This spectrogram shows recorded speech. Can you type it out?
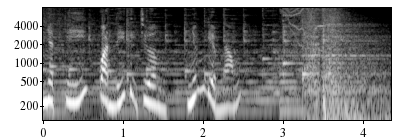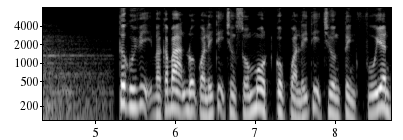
Nhật ký quản lý thị trường, những điểm nóng Thưa quý vị và các bạn, đội quản lý thị trường số 1 Cục Quản lý thị trường tỉnh Phú Yên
